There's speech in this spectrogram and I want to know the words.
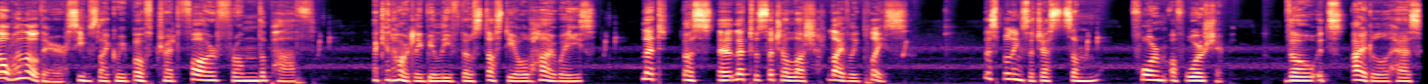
Oh, hello there. Seems like we both tread far from the path. I can hardly believe those dusty old highways led us uh, led to such a lush, lively place. This building suggests some form of worship, though its idol has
